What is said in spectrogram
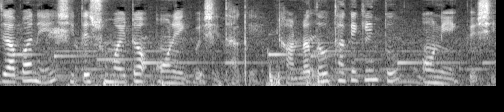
জাপানে শীতের সময়টা অনেক বেশি থাকে। ঠান্ডাতেও থাকে কিন্তু অনেক বেশি।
